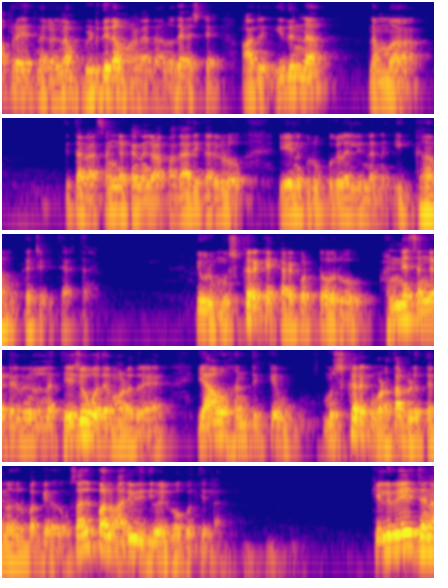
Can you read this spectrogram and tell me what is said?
ಆ ಪ್ರಯತ್ನಗಳನ್ನ ಬಿಡ್ದಿರ ಮಾಡೋಣ ಅನ್ನೋದೇ ಅಷ್ಟೇ. ಆದರೆ ಇದನ್ನು ನಮ್ಮ ಇತರ ಸಂಘಟನೆಗಳ ಪದಾಧಿಕಾರಿಗಳು ಏನು ಗ್ರೂಪ್ಗಳಲ್ಲಿ ನನ್ನ ಇಗ್ಗ ಮುಖ ಜಗಿತಾ ಇರ್ತಾರೆ. ಇವರು ಮುಷ್ಕರಕ್ಕೆ ಕರೆ ಕೊಟ್ಟವರು ಅನ್ಯ ಸಂಘಟನೆಗಳನ್ನ ತೇಜೋವಧೆ ಮಾಡಿದ್ರೆ ಯಾವ ಹಂತಕ್ಕೆ ಮುಷ್ಕರಕ್ಕೆ ಹೊಡೆತ ಬೀಳುತ್ತೆ ಅನ್ನೋದ್ರ ಬಗ್ಗೆ ಸ್ವಲ್ಪನೂ ಅರಿವಿದೆಯೋ ಇಲ್ವೋ ಗೊತ್ತಿಲ್ಲ. ಕೆಲವೇ ಜನ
